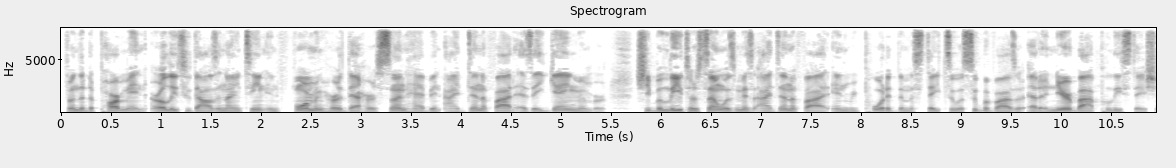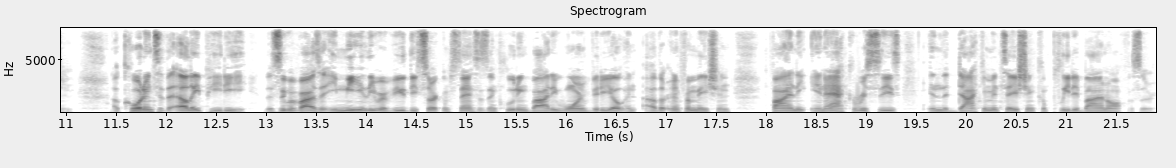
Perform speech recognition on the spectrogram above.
from the department in early 2019 informing her that her son had been identified as a gang member. She believed her son was misidentified and reported the mistake to a supervisor at a nearby police station. According to the LAPD, the supervisor immediately reviewed the circumstances, including body worn video and other information, finding inaccuracies in the documentation completed by an officer.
